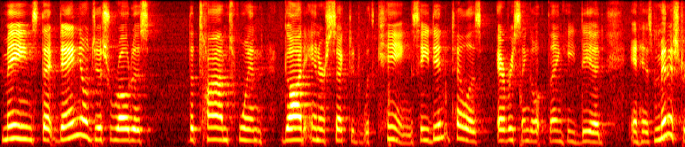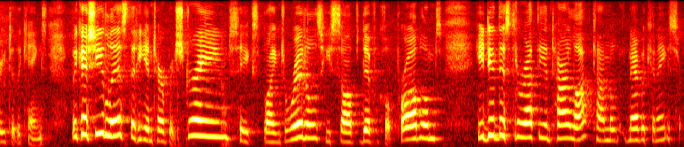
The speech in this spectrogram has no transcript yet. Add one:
means that Daniel just wrote us the times when God intersected with kings. He didn't tell us every single thing he did in his ministry to the kings because she lists that he interprets dreams, he explains riddles, he solves difficult problems. He did this throughout the entire lifetime of Nebuchadnezzar.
